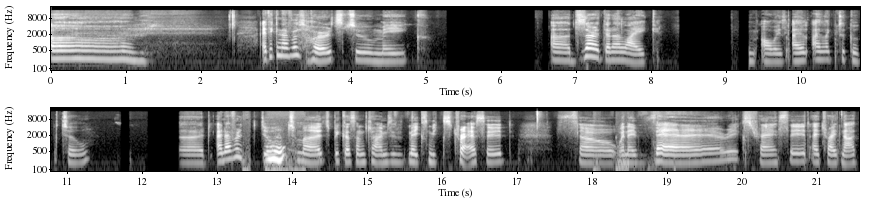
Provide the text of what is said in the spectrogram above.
Um, I think it never hurts to make a dessert that I like. I'm always I I like to cook too, but I never do hmm too much because sometimes it makes me stressed. So when I very stressed, I try not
